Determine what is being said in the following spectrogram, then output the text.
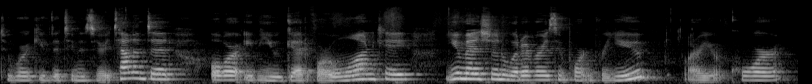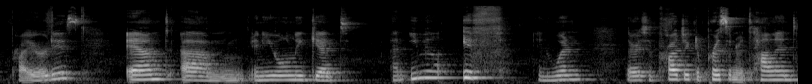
to work if the team is very talented or if you get for 1k you mention whatever is important for you what are your core priorities. And um, and you only get an email if and when there is a project, a person, or talent,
